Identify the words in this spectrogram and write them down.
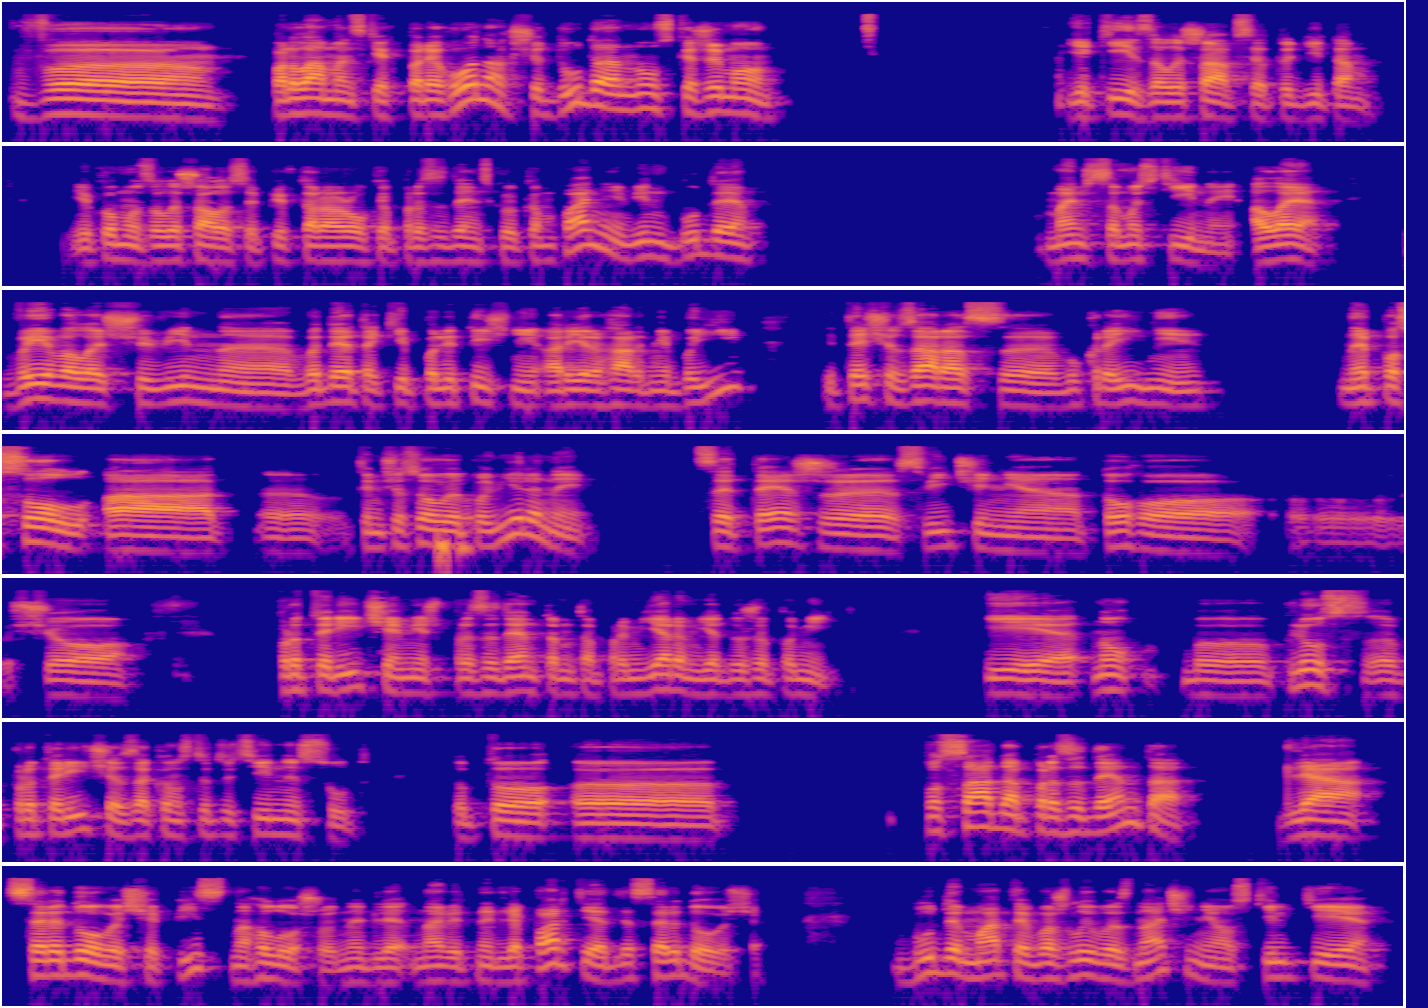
в парламентських перегонах, що Дуда, ну скажімо, який залишався тоді там, якому залишалося півтора роки президентської кампанії, він буде менш самостійний, але виявилось, що він е, веде такі політичні ар'єргардні бої, і те, що зараз е, в Україні не посол, а е, тимчасовий повірений, це теж свідчення того, що протиріччя між президентом та прем'єром є дуже помітні. І ну плюс протиріччя за конституційний суд. Тобто е, посада президента для середовища ПІС, наголошую, не для навіть не для партії, а для середовища, буде мати важливе значення, оскільки е,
